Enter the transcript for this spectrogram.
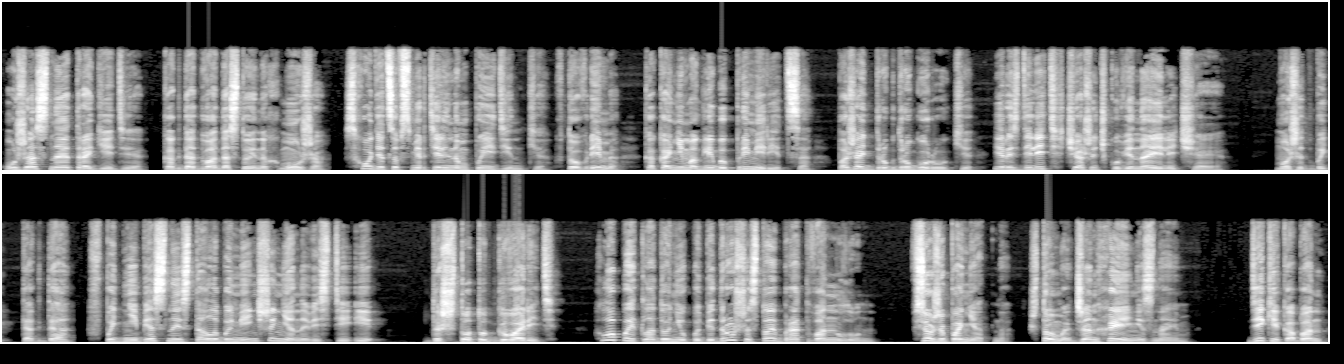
ужасная трагедия, когда два достойных мужа сходятся в смертельном поединке, в то время как они могли бы примириться – пожать друг другу руки и разделить чашечку вина или чая. Может быть, тогда в Поднебесной стало бы меньше ненависти и... «Да что тут говорить!» Хлопает ладонью по бедру шестой брат Ван Лун. «Все же понятно. Что мы, Джан Хэя не знаем. Дикий кабан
